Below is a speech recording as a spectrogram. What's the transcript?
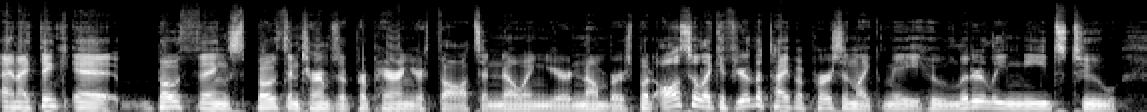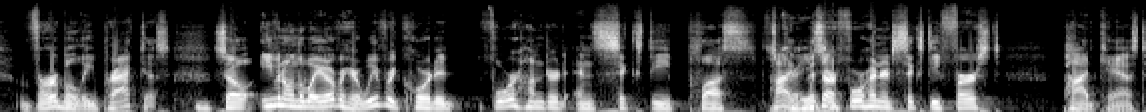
And I think uh, both things, both in terms of preparing your thoughts and knowing your numbers, but also like if you're the type of person like me who literally needs to verbally practice. So even on the way over here, we've recorded 460 plus podcasts. This is our 461st podcast.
